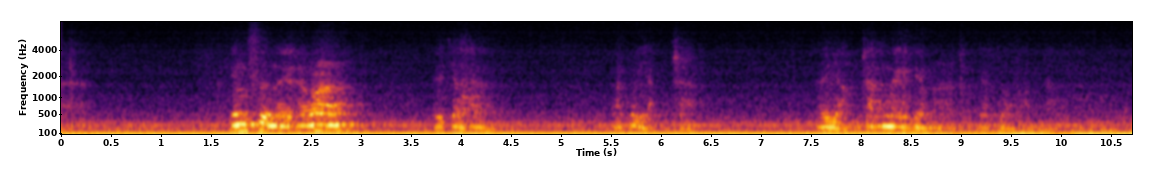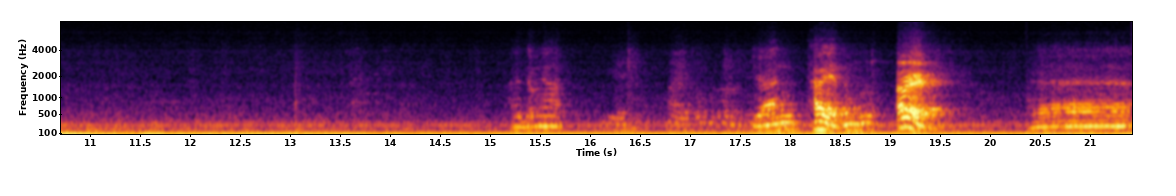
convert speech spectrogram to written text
啊，经赐那什么，那叫他那不养山，那养山那个地方。怎么样？元太宗二，呃，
